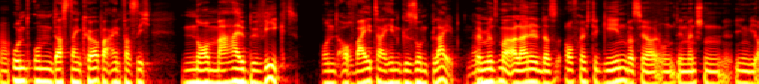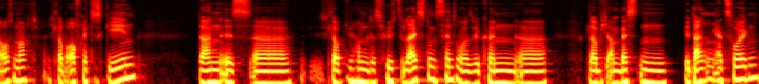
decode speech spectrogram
Ja. Und um dass dein Körper einfach sich normal bewegt und auch weiterhin gesund bleibt. Ne? Wenn wir uns mal alleine das aufrechte Gehen, was ja den Menschen irgendwie ausmacht, ich glaube, aufrechtes Gehen, dann ist, äh, ich glaube, wir haben das höchste Leistungszentrum, also wir können, äh, glaube ich, am besten Gedanken erzeugen.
